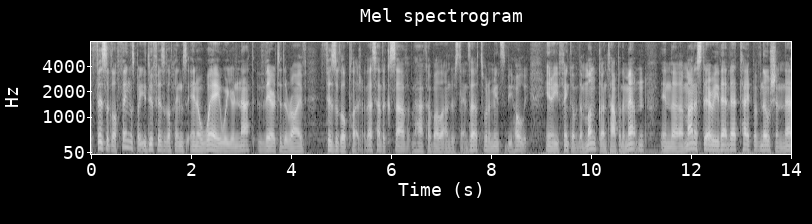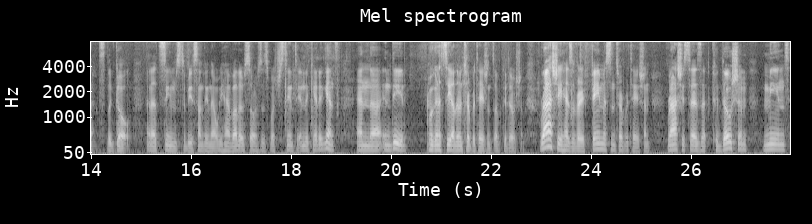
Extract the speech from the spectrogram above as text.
physical things, but you do physical things in a way where you're not there to derive physical pleasure. That's how the Ksav HaKabbalah understands. That's what it means to be holy. You know, you think of the monk on top of the mountain in the monastery, that, that type of notion, that's the goal. And that seems to be something that we have other sources which seem to indicate against. And uh, indeed, we're going to see other interpretations of Kedoshim. Rashi has a very famous interpretation. Rashi says that Kedoshim means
